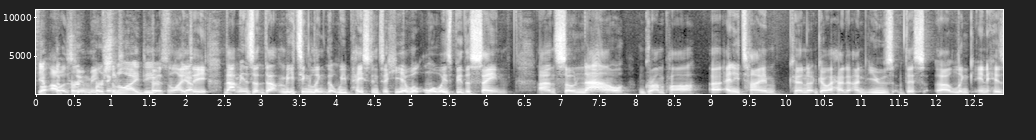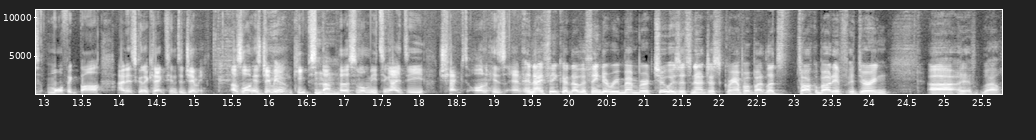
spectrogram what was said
for Yep, our per- Zoom meetings. personal ID. Personal Yep. ID. That means that that meeting link that we paste into here will always be the same. And so now, Grandpa, uh, anytime, can go ahead and use this uh, link in his Morphic bar, and it's going to connect him to Jimmy. As long as Jimmy Yeah. keeps that personal meeting ID checked on his end. And I think another thing to remember too is it's not just grandpa, but let's talk about if during, uh, well,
